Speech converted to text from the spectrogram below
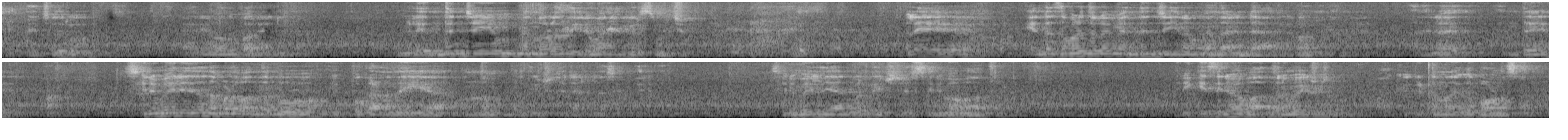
പ്രത്യേകിച്ച് ഒരു കാര്യങ്ങളൊന്നും പറയുന്നില്ല നിങ്ങൾ എന്തും ചെയ്യും എന്നുള്ള തീരുമാനം എനിക്ക് ശ്രമിച്ചു. അല്ലെ എന്നെ സംബന്ധിച്ചിടത്തോളം എന്തും ചെയ്യണം എന്നാണ് എന്റെ ആഗ്രഹം. അതിന് എന്ത്? സിനിമയിൽ ഇത് നമ്മൾ വന്നപ്പോൾ ഇപ്പോൾ കാണുന്ന ഈ ഒന്നും പ്രതീക്ഷിച്ചിട്ടല്ല സിനിമയിൽ. സിനിമയിൽ ഞാൻ പ്രതീക്ഷിച്ച സിനിമ മാത്രം. എനിക്ക് സിനിമ മാത്രമേ ഇഷ്ടം. ബാക്കി കിട്ടുന്നതൊക്കെ ബോണസാണ്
